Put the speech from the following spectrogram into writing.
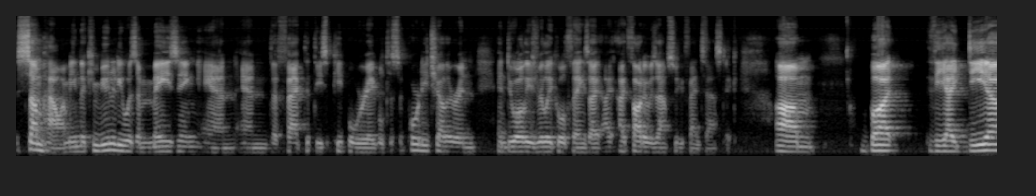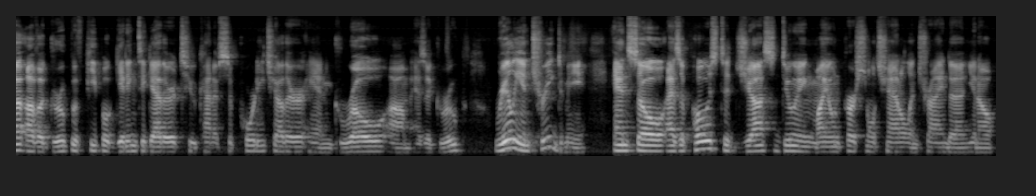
somehow. I mean, the community was amazing, and and the fact that these people were able to support each other and and do all these really cool things, I I, I thought it was absolutely fantastic. Um, but the idea of a group of people getting together to kind of support each other and grow um, as a group really intrigued me. And so as opposed to just doing my own personal channel and trying to, you know,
